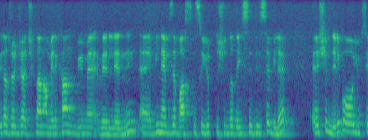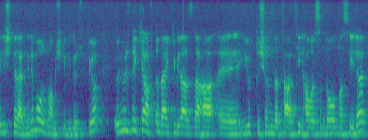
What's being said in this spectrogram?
biraz önce açıklanan Amerikan büyüme verilerinin bir nebze baskısı yurt dışında da hissedilse bile şimdilik o yükseliş trendini bozmamış gibi gözüküyor. Önümüzdeki hafta belki biraz daha e, yurt dışında tatil havasında olmasıyla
